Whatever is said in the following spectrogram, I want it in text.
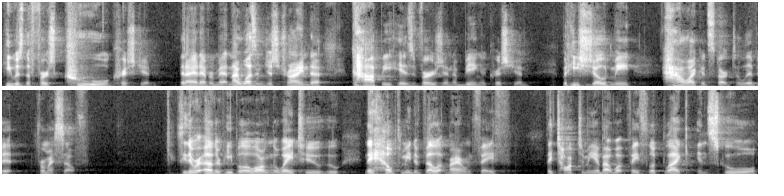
he was the first cool Christian that I had ever met. And I wasn't just trying to copy his version of being a Christian, but he showed me how I could start to live it for myself. See, there were other people along the way too who they helped me develop my own faith. They talked to me about what faith looked like in school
